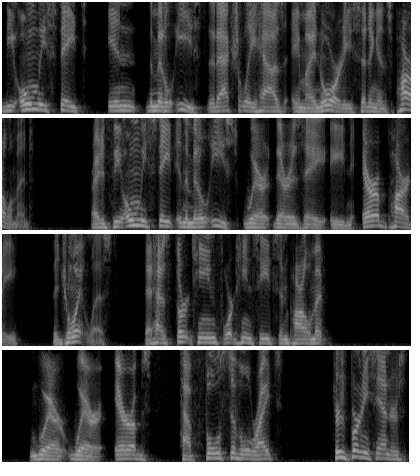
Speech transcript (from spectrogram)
the only state in the Middle East that actually has a minority sitting in its parliament. Right? It's the only state in the Middle East where there is a an Arab party, the Joint List, that has 13, 14 seats in parliament where where Arabs have full civil rights. Here's Bernie Sanders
